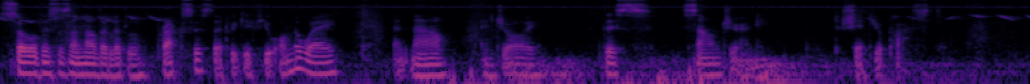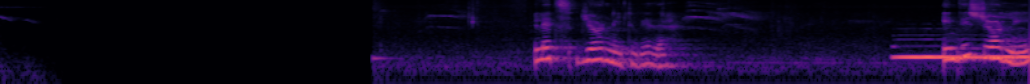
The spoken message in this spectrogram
So this is another little praxis that we give you on the way. And now enjoy this sound journey to shed your past. Let's journey together. In this journey,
